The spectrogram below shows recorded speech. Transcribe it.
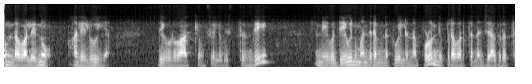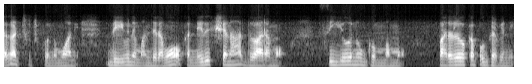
ఉండవలెను. అలెలుయ దేవుడు వాక్యం సెలవిస్తుంది. నీవు దేవుని మందిరంలోకి వెళ్ళినప్పుడు నీ ప్రవర్తన జాగ్రత్తగా చూచుకునుము అని. దేవుని మందిరము ఒక నిరీక్షణ ద్వారము. సియోను గుమ్మము. పరలోకపు గవిని.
